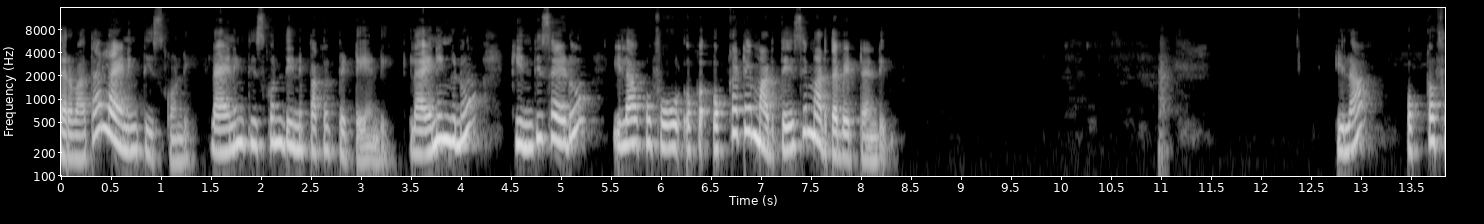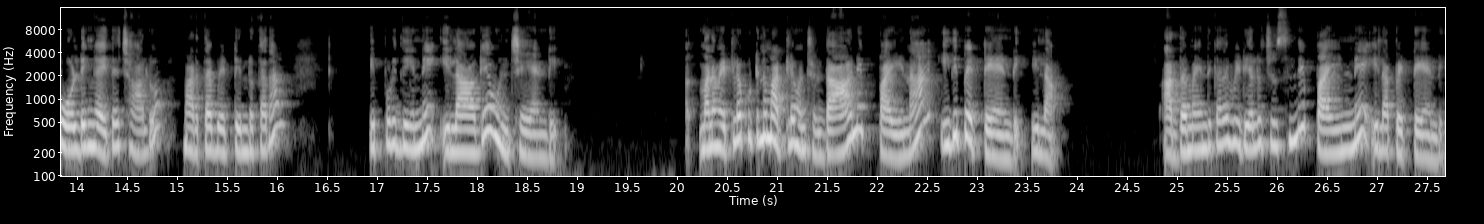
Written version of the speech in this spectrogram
తర్వాత లైనింగ్ తీసుకోండి. లైనింగ్ తీసుకొని దీన్ని పక్కకు పెట్టేయండి. లైనింగ్ను కింది సైడు ఇలా ఒక ఫో ఒక ఒక్కటే మడతేసి మడత పెట్టండి. ఇలా ఒక్క ఫోల్డింగ్ అయితే చాలు. మడత పెట్టిండ్రు కదా! ఇప్పుడు దీన్ని ఇలాగే ఉంచేయండి. మనం ఎట్లా కుట్టినామో అట్లే ఉంచండి. దానిపైన ఇది పెట్టేయండి ఇలా. అర్థమైంది కదా వీడియోలో చూసింది? పైనే ఇలా పెట్టేయండి.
